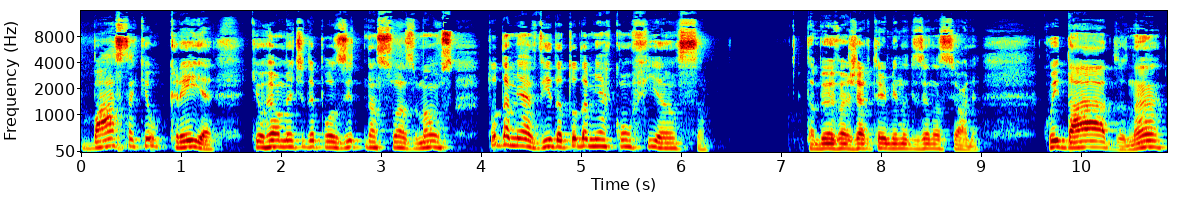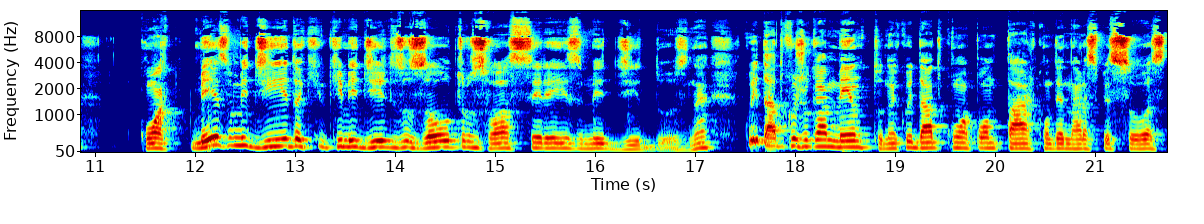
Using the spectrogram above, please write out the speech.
Basta que eu creia, que eu realmente deposito nas suas mãos toda a minha vida, toda a minha confiança. Também o Evangelho termina dizendo assim: olha, cuidado, né? Com a mesma medida que, que medirdes os outros, vós sereis medidos, né? Cuidado com o julgamento, né? Cuidado com apontar, condenar as pessoas.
